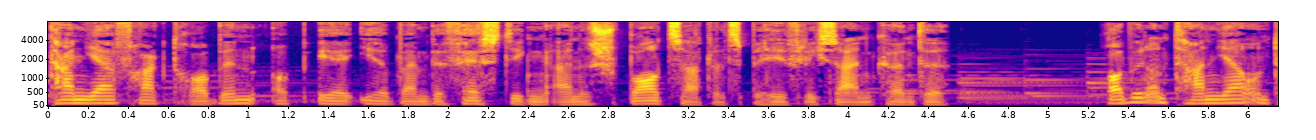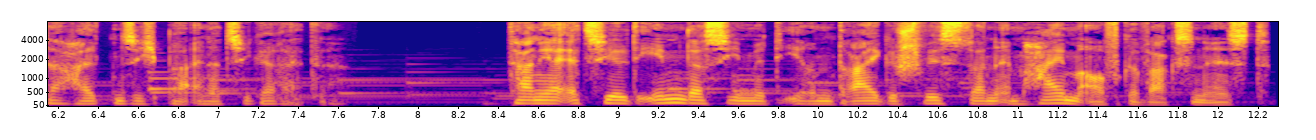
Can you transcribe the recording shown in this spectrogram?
Tanja fragt Robin, ob er ihr beim Befestigen eines Sportsattels behilflich sein könnte. Robin und Tanja unterhalten sich bei einer Zigarette. Tanja erzählt ihm, dass sie mit ihren drei Geschwistern im Heim aufgewachsen ist.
